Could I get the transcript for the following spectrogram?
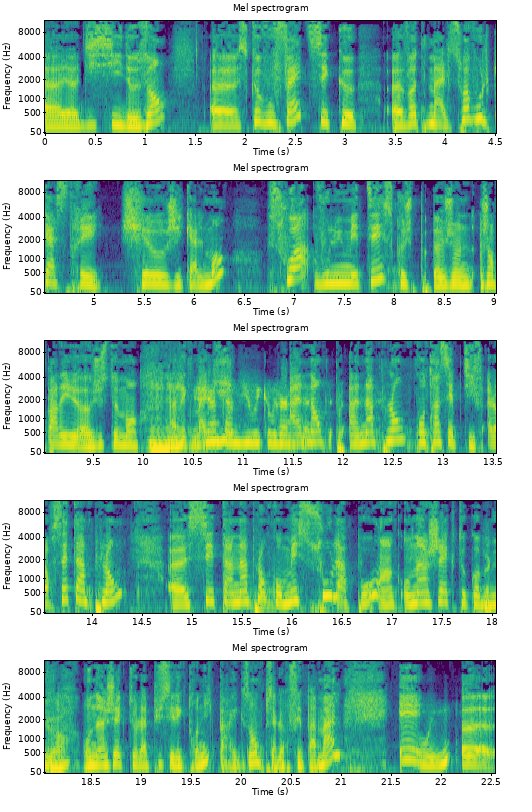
euh, d'ici deux ans, euh, ce que vous faites, c'est que euh, votre mâle, soit vous le castrez chirurgicalement, soit vous lui mettez ce que je- euh, j'en j'en parlais euh, justement Mhm. avec Maggie, entendu, oui, un, un implant contraceptif. Alors cet implant, euh, c'est un implant qu'on met sous la peau, hein, on injecte comme on injecte la puce électronique par exemple, ça leur fait pas mal, et Oui. euh,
